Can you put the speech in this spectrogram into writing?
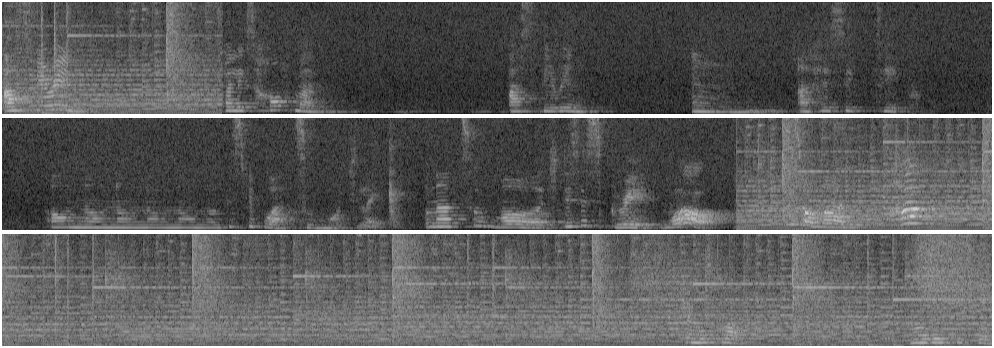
Aspirin. Felix Hoffmann. Aspirin. Mm, adhesive tape. Oh no, no, no, no, no. These people are too much. Like, not too much. This is great. Wow. This is mad. Huh? Camouflage. Model system.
